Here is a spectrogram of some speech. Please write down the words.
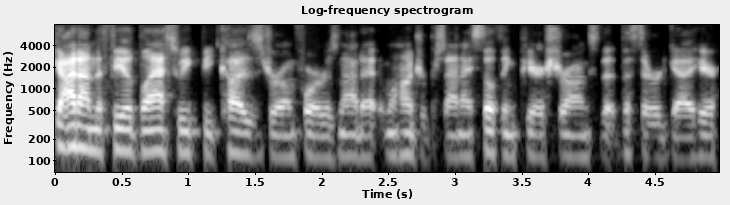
got on the field last week because Jerome Ford was not at 100%. I still think Pierre Strong's the, the third guy here.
